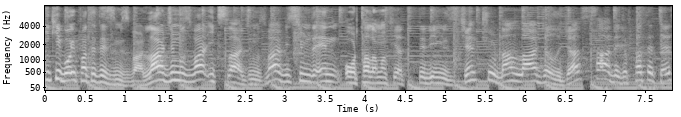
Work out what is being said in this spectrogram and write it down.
İki boy patatesimiz var. Large'ımız var, X large'ımız var. Biz şimdi en ortalama fiyat dediğimiz için şuradan large alacağız. Sadece patates,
